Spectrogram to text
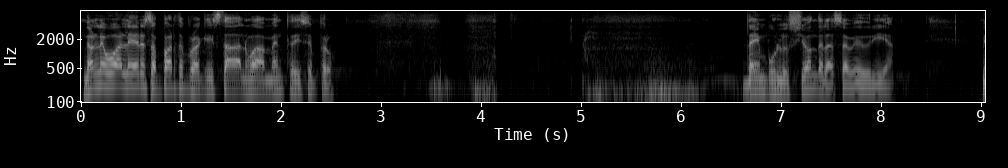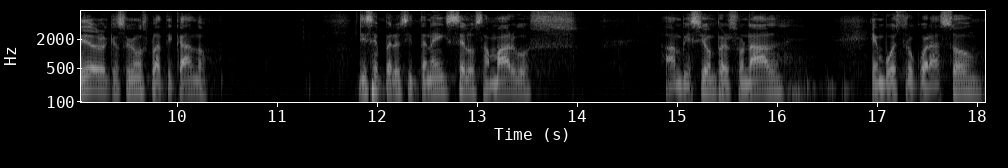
No le voy a leer esa parte, por aquí está nuevamente, dice, pero la involución de la sabiduría. Mira lo que estuvimos platicando. Dice, pero si tenéis celos amargos, ambición personal en vuestro corazón.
